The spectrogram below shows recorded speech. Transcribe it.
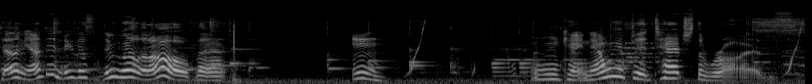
Telling you, I didn't do this do well at all with that. Mm. Okay, now we have to attach the rods.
